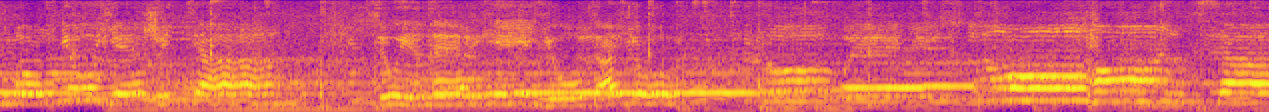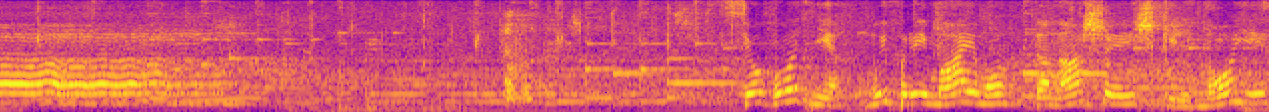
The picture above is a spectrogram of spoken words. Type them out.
наповнює життя, цю енергію дають Сьогодні ми приймаємо до нашої шкільної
